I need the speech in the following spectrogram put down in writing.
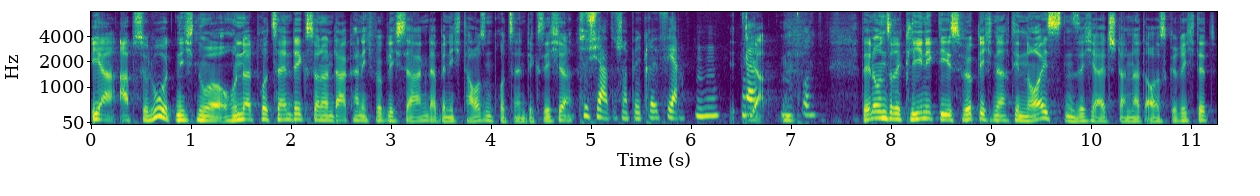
Ja, absolut. Nicht nur hundertprozentig, sondern da kann ich wirklich sagen, da bin ich tausendprozentig sicher. Psychiatrischer Begriff, ja. Mhm. Ja. ja. Denn unsere Klinik, die ist wirklich nach den neuesten Sicherheitsstandards ausgerichtet.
